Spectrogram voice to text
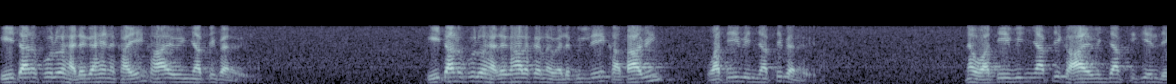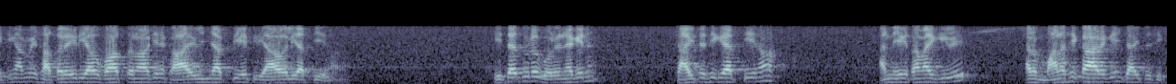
ඊට අනුකූලව හැඩ ගැහෙන කයෙන් කාය විඤ්ඤාති පැනවෙයි. ඊට අනුකූලව හැඩ ගහලා කරන වැඩ පිළිවෙලේ කතාවෙන් වචී විඤ්ඤාති පැනවෙයි. නැ වචී විඤ්ඤාති කාය විඤ්ඤාති කියන දෙකෙන් අපි සතර ඉරියව් පවත්වනවා කියන කාය විඤ්ඤාතියේ ක්‍රියාවලියක් තියෙනවා. හිත තුල ගොඩ නැගෙන චෛතසිකයක් තියෙනවා. අන්න ඒක තමයි කිව්වේ අර මානසිකාරකයෙන් චෛතසික.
